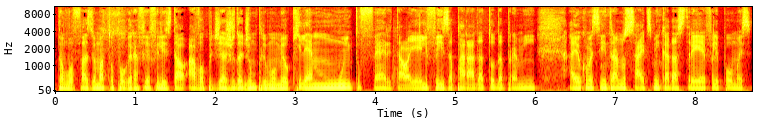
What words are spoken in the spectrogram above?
então vou fazer uma topografia feliz e tal. Ah, vou pedir ajuda de um primo meu que ele é muito fera e tal. Aí ele fez a parada toda pra mim. Aí eu comecei a entrar nos sites, me cadastrei. Aí falei, pô, mas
